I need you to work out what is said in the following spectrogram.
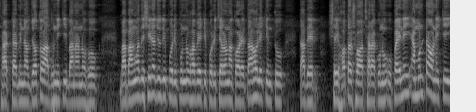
থার্ড টার্মিনাল যত আধুনিকই বানানো হোক বা বাংলাদেশিরা যদি পরিপূর্ণভাবে এটি পরিচালনা করে, তাহলে কিন্তু তাদের সেই হতাশ হওয়া ছাড়া কোনো উপায় নেই। এমনটা অনেকেই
